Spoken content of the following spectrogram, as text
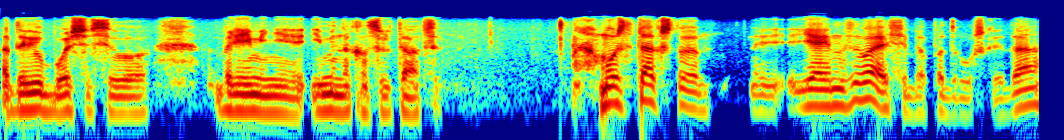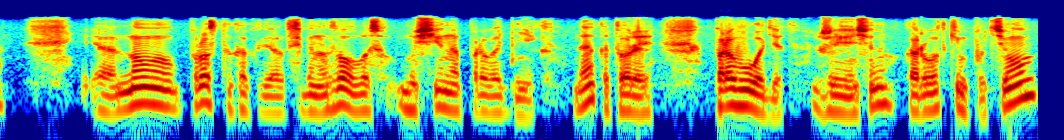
отдаю больше всего времени именно консультации. Может так, что я и называю себя подружкой, да, но просто, как я себя назвал, мужчина-проводник, да, который проводит женщину коротким путем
